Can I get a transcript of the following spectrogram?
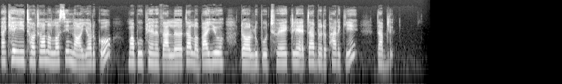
အခေယီထောထောနလစင်နော်ယောကိုမပူဖလဲနသာလတာလဘယူဒေါ်လူပူထွဲကလေအတပ်ဒဖာရကေ w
